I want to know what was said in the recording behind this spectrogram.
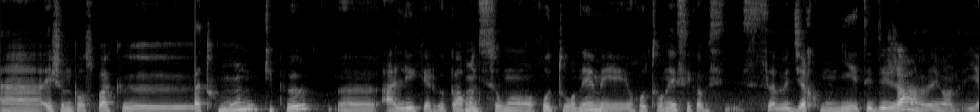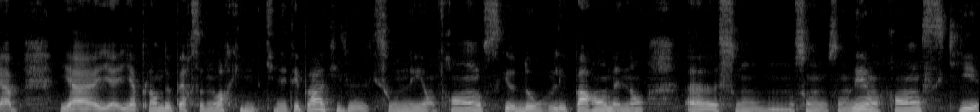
euh, et je ne pense pas que à tout le monde qui peut euh, aller quelque part. On dit souvent retourner, mais retourner, c'est comme si ça veut dire qu'on y était déjà. Il y a, il y a, il y a plein de personnes noires qui, n'étaient pas, qui, qui, sont nées en France, dont les parents maintenant euh, sont, sont, sont nés en France, qui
